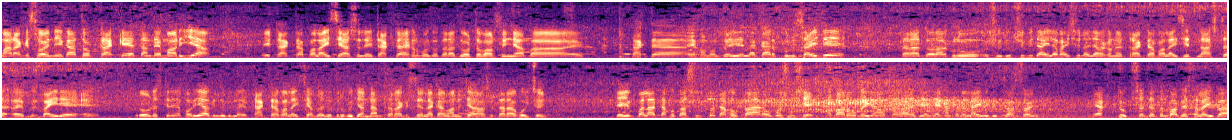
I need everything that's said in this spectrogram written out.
মারা গেছেন, এই গাতক ট্রাককে তাঁদের মারিয়া এই ট্রাকটা পালাইছে। আসলে এই ট্রাকটা এখন পর্যন্ত তারা ধরতে পারছেন না, বা ট্রাকটা এখন পর্যন্ত এই এলাকার কোনো সাইডে তারা ধরার কোনো সুযোগ সুবিধা আইলা পাইছে না, যার কারণে ট্রাকটা পালাইছে লাস্ট বাইরে রোড স্টেশনে করিয়া কিন্তু ট্রাকটা পালাইছে আমরা যতটুকু জানলাম, তারা গেছে এলাকার মানুষ যারা আছে তারা কইছেন যাই হোক, পালা থাকুক সুস্থ থাকুক আর অবশেষে আবারও কইলাম আপনারা যে যেখান থেকে লাইভে যুক্ত আছেন একটু সচেতনভাবে চালাইবা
